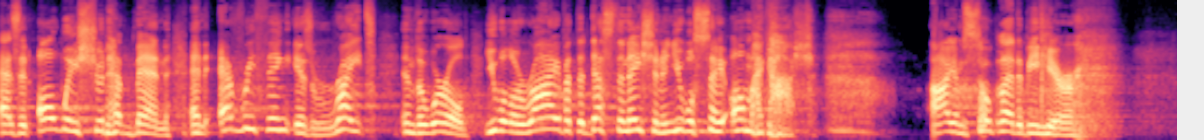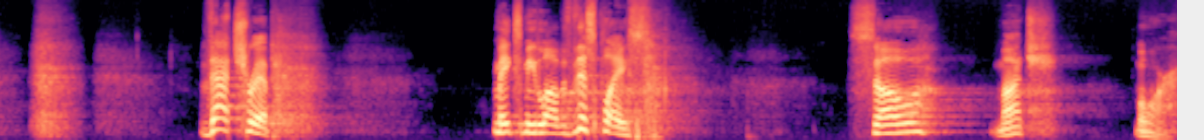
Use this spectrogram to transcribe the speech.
as it always should have been, and everything is right in the world. You will arrive at the destination and you will say, Oh my gosh, I am so glad to be here. That trip makes me love this place so much more.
